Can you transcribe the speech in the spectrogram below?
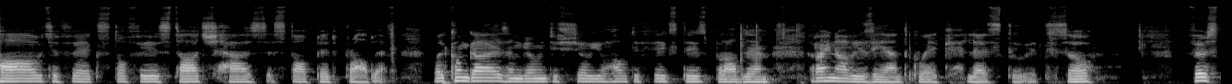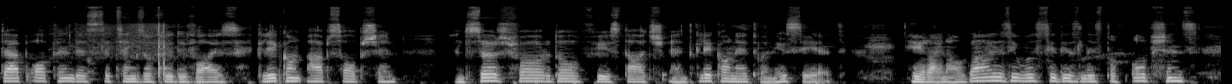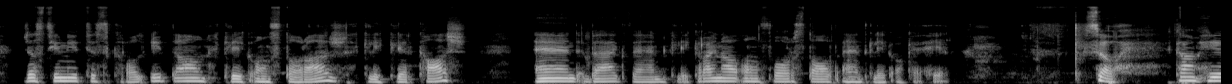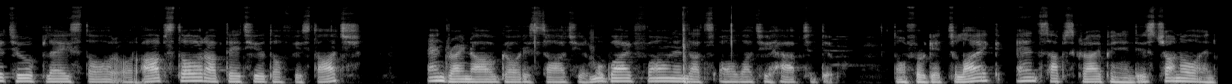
how to fix DOFUS Touch has stopped problem. Welcome guys. I'm going to show you how to fix this problem. Right now easy and quick let's do it. So first step open the settings of your device. Click on apps option and search for DOFUS Touch and click on it when you see it. Here right now guys you will see this list of options. Just you need to scroll it down. Click on storage. Click clear cache and back then click right now on force stop and click ok here. So come here to play store or app store update your DOFUS Touch and right now go restart your mobile phone and that's all what you have to do. Don't forget to like and subscribe in this channel and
